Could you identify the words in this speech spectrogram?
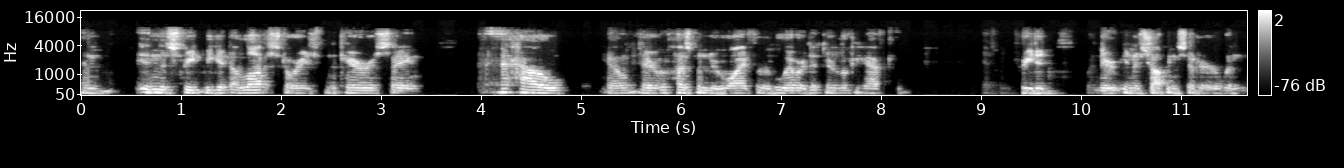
and in the street, we get a lot of stories from the carers saying how you know their husband or wife or whoever that they're looking after has been treated when they're in a shopping center or when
